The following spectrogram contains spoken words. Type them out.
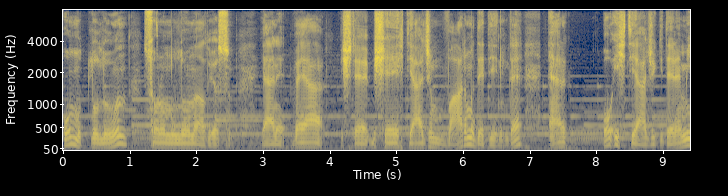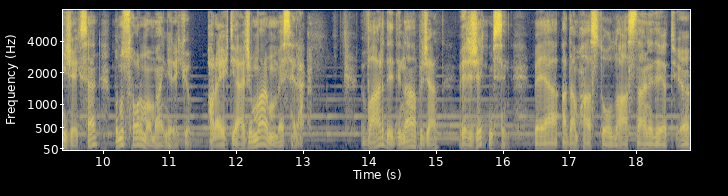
o mutluluğun sorumluluğunu alıyorsun. Yani veya işte bir şeye ihtiyacım var mı dediğinde eğer o ihtiyacı gideremeyeceksen bunu sormaman gerekiyor. Para ihtiyacın var mı mesela? Var dedi ne yapacaksın? Verecek misin? Veya adam hasta oldu hastanede yatıyor.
